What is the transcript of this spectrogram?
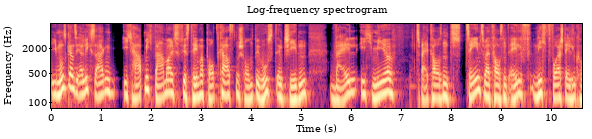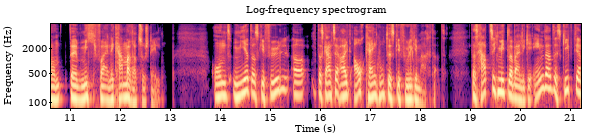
Ich muss ganz ehrlich sagen, ich habe mich damals fürs Thema Podcasten schon bewusst entschieden, weil ich mir 2010, 2011 nicht vorstellen konnte, mich vor eine Kamera zu stellen. Und mir das Gefühl, äh, das Ganze halt auch kein gutes Gefühl gemacht hat. Das hat sich mittlerweile geändert. Es gibt ja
